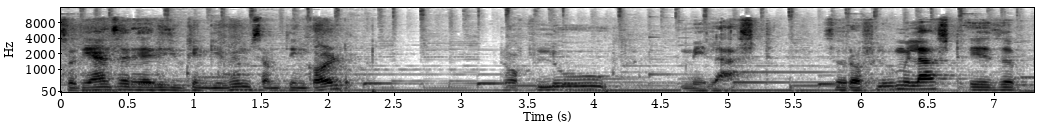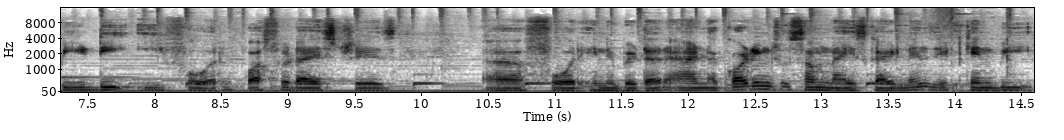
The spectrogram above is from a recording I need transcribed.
So the answer here is you can give him something called roflumilast. So roflumilast is a PDE4 phosphodiesterase uh, 4 inhibitor and according to some NICE guidelines it can be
